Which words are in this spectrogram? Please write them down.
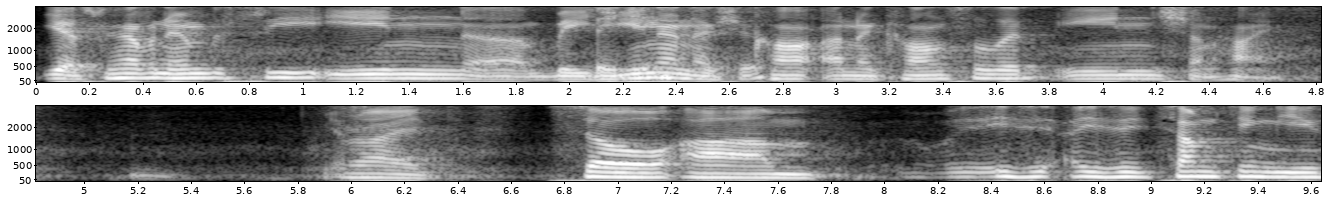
Yes, we have an embassy in uh, Beijing, Beijing, and, a sure. con- and a consulate in Shanghai. yes. Right. So, um, is is it something you're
